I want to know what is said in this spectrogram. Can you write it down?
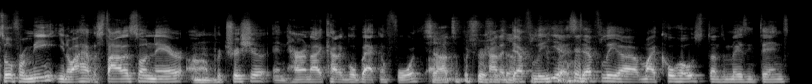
So for me, you know, I have a stylist on there, um, Patricia, and her and I kind of go back and forth. Shout out to Patricia, Kind of definitely, yes, definitely. Uh, my co-host does amazing things,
